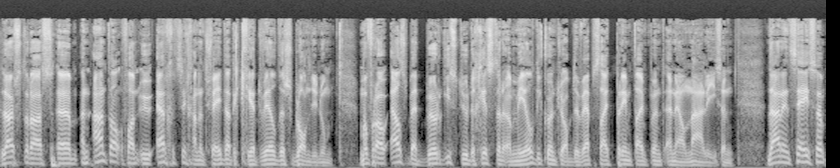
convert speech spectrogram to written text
Luisteraars, ehm, een aantal van u ergert zich aan het feit dat ik Geert Wilders Blondie noem. Mevrouw Elsbeth Burgie stuurde gisteren een mail... die kunt u op de website primtime.nl nalezen. Daarin zei ze...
